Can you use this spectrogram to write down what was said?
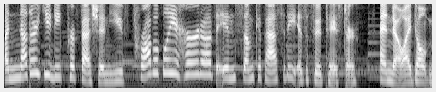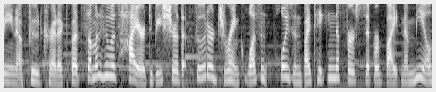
Another unique profession you've probably heard of in some capacity is a food taster. And no, I don't mean a food critic, but someone who was hired to be sure that food or drink wasn't poisoned by taking the first sip or bite in a meal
